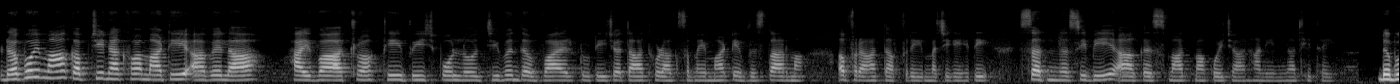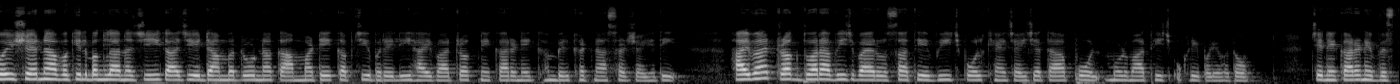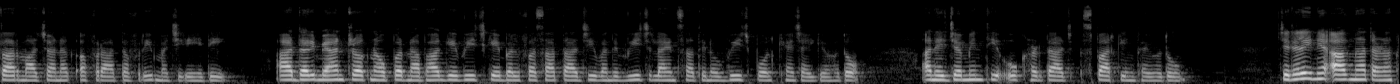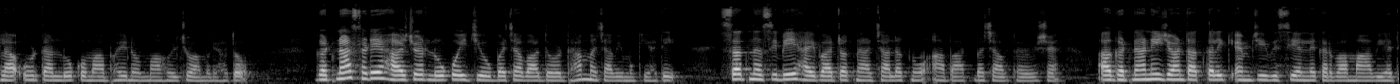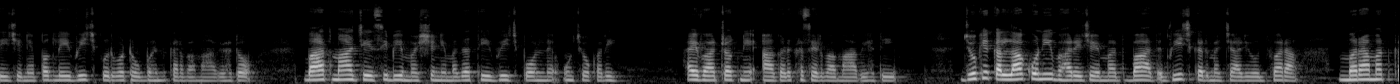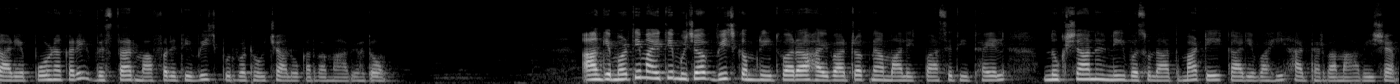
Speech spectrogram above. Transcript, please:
ડભોઈમાં કપચી નાખવા માટે આવેલા હાઈવા ટ્રકથી વીજ પોલનો જીવંત વાયર તૂટી જતા થોડાક સમય માટે વિસ્તારમાં અફરાતફરી મચી ગઈ હતી. સદનસીબે આ અકસ્માતમાં કોઈ જાનહાનિ નથી થઈ. ડભોઈ શહેરના વકીલ બંગલા નજીક આજે ડામર રોડના કામ માટે કપચી ભરેલી હાઈવા ટ્રકને કારણે ગંભીર ઘટના સર્જાઈ હતી. હાઈવા ટ્રક દ્વારા વીજ વાયરો સાથે વીજ પોલ ખેંચાઈ જતા પોલ મૂળમાંથી જ ઉખડી પડ્યો હતો. જેને કારણે વિસ્તારમાં અચાનક અફરાતફરી મચી ગઈ હતી. આ દરમિયાન ટ્રકના ઉપરના ભાગે વીજ કેબલ ફસાતા જીવંત વીજ લાઇન સાથેનો વીજ પોલ ખેંચાઈ ગયો હતો અને જમીનથી ઉખડતા જ સ્પાર્કિંગ થયું હતું. જેને લઈને આગના તણખલા ઉડતા લોકોમાં ભયનો માહોલ જોવા મળ્યો હતો. ઘટના સ્થળે હાજર લોકોએ જીવ બચાવવા દોડધામ મચાવી મૂકી હતી. સદનસીબે હાઈવા ટ્રકના ચાલકનો આ બાદ બચાવ થયો છે. આ ઘટનાની જાણ તાત્કાલિક એમજીવીસીએલને કરવામાં આવી હતી, જેને પગલે વીજ પુરવઠો બંધ કરવામાં આવ્યો હતો. બાદમાં જેસીબી મશીનની મદદથી વીજ પોલને ઊંચો કરી હાઈવા ટ્રકને આગળ ખસેડવામાં આવી હતી. જો કે કલાકોની ભારે જહેમત બાદ વીજ કર્મચારીઓ દ્વારા મરામત કાર્ય પૂર્ણ કરી વિસ્તારમાં ફરીથી વીજ પુરવઠો ચાલુ કરવામાં આવ્યો હતો. આ અંગે મળતી માહિતી મુજબ, વીજ કંપની દ્વારા હાઈવા ટ્રકના માલિક પાસેથી થયેલ નુકસાનની વસૂલાત માટે કાર્યવાહી હાથ ધરવામાં આવી છે.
